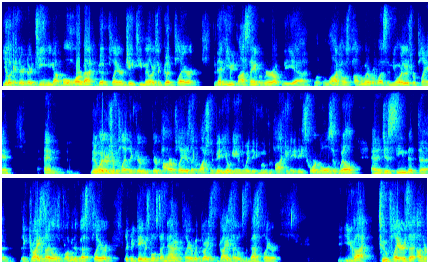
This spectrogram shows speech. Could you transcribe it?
You look at their, their team, you got Bo Horvat, good player, JT Miller's a good player. But then you, last night when we were up the, uh, the Log House Pub or whatever it was, and the Oilers were playing, and The Oilers are playing like their their power play is like watching a video game. The way they can move the puck and they, they score goals at will. And it just seemed that uh, like Draisaitl is probably the best player. Like McDavid's most dynamic player, but Draisaitl is the best player. You got two players that other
